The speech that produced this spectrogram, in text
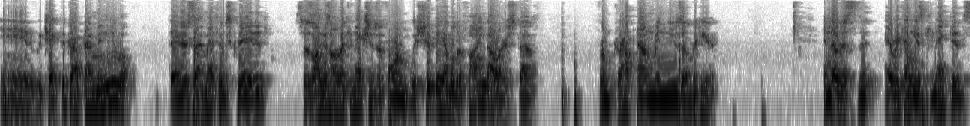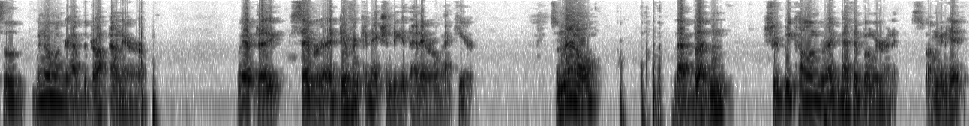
And if we check the drop down menu, there's that methods created. So as long as all the connections are formed, we should be able to find all our stuff from drop-down menus over here. And notice that everything is connected so we no longer have the drop-down arrow. We have to sever a different connection to get that arrow back here. So now that button should be calling the right method when we run it. So I'm going to hit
